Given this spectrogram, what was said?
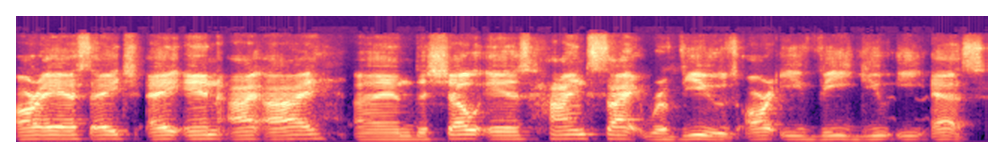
R A S H A N I I, and the show is Hindsight Revues, R E V U E S.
